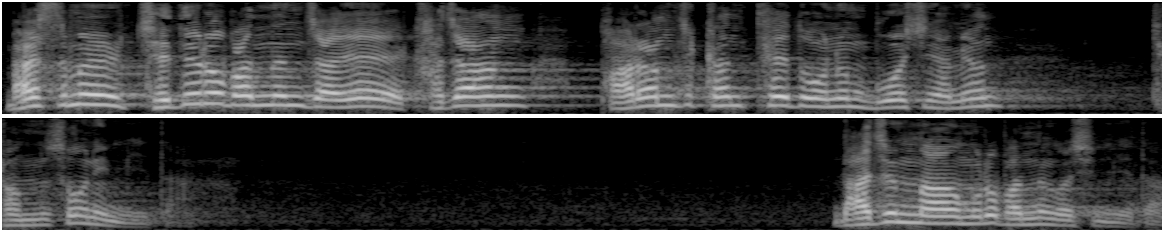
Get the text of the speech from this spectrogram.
말씀을 제대로 받는 자의 가장 바람직한 태도는 무엇이냐면 겸손입니다. 낮은 마음으로 받는 것입니다.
